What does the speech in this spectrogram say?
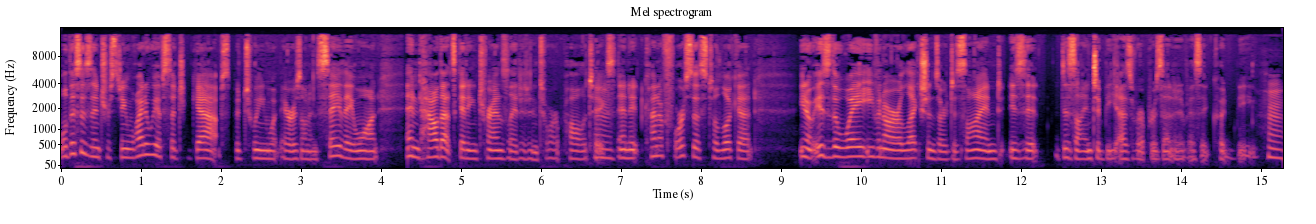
well, this is interesting. Why do we have such gaps between what Arizonans say they want and how that's getting translated into our politics? Mm. And it kind of forced us to look at you know, is the way even our elections are designed, is it designed to be as representative as it could be? Hmm.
